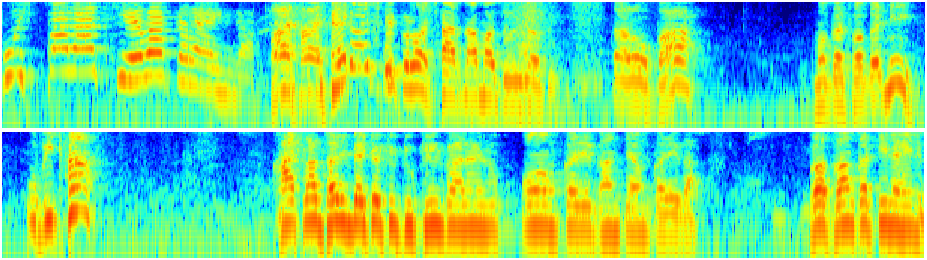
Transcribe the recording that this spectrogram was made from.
पुष्पराज सेवा कराएंगा હાય હાય હેડો છે પેલો શારદામાં જોઈ રહ્યો છું તારો ભા મગજ વગર ની ઊભી થા ખાટલા થડી બેઠો છું ઝૂકી ગાને એનું ઓમ કરેગા ને તેમ કરેગા રોધવાન કરતી નહીં ને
